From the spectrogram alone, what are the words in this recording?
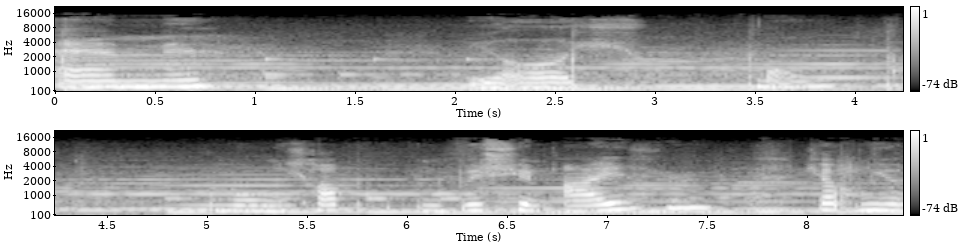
Ähm, ja, ich, ähm, ich habe ein bisschen Eisen. Ich habe mir,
